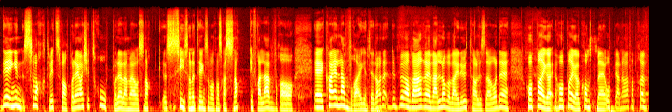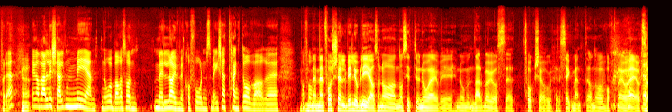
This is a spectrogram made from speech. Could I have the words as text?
ingen svart-hvitt svar på det. Jeg har ikke tro på det der med å snakke, si sånne ting som at man skal snakke fra levra. Eh, hva er levra egentlig? da? Det, det bør være veloverveide uttalelser, og det håper jeg, håper jeg, har kommet med opp igjen. Jeg har i hvert fall prøvd på det. Jeg har veldig sjelden ment noe bare sånn med live-mikrofonen som jeg ikke har tenkt over. Eh, men, men, forskjellen vil jo bli altså Nå, nå, sitter, nå, vi, nå nærmer vi oss talkshow-segmentet, og nå våkner jo jeg også.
